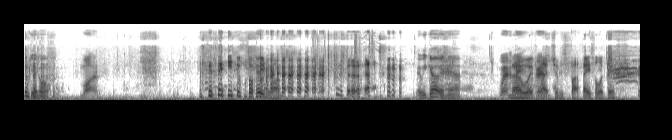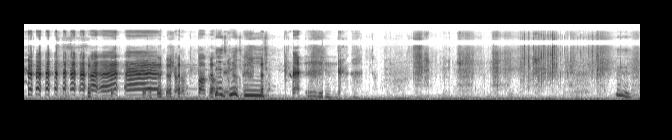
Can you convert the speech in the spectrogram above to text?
Getting off. What? you fucking mom. Are we going now? Wait, No, wait, wait for Chris. like shove his fat face full of crisp. Shut the fuck up. There's dude. Crispies. fuck's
